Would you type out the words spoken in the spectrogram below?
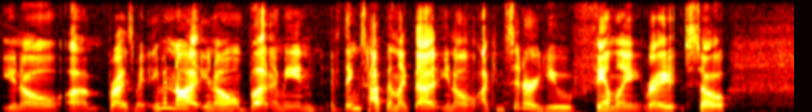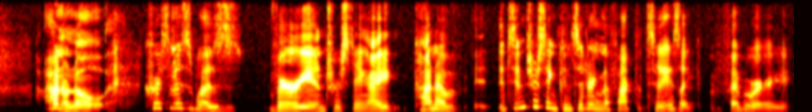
you know, um, bridesmaid, even not, you know, but I mean, if things happen like that, you know, I consider you family, right? So, I don't know. Christmas was very interesting. I kind of, it, it's interesting considering the fact that today is like February,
